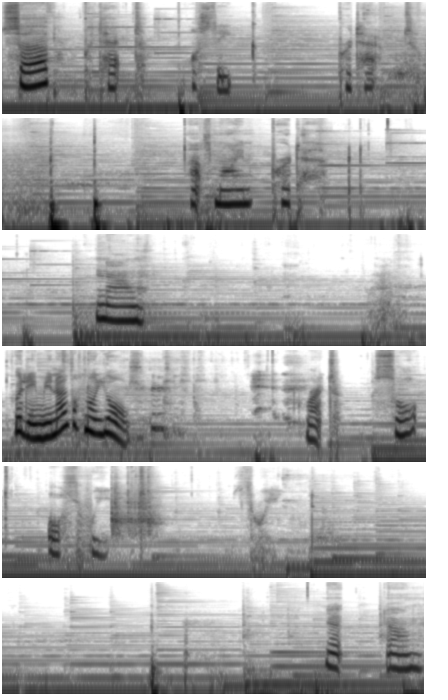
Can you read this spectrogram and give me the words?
Serve, protect, or seek. Protect. That's mine. Protect. Now, William, you know that's not yours. Right. Salt or sweet? Sweet. Um,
